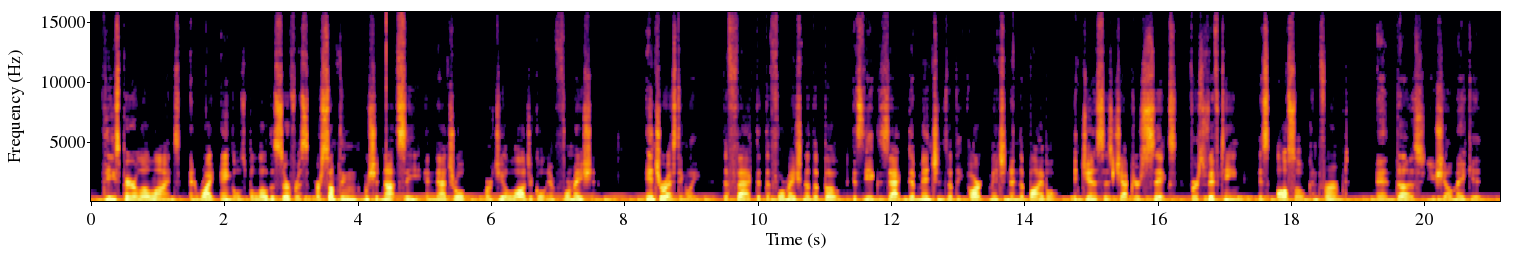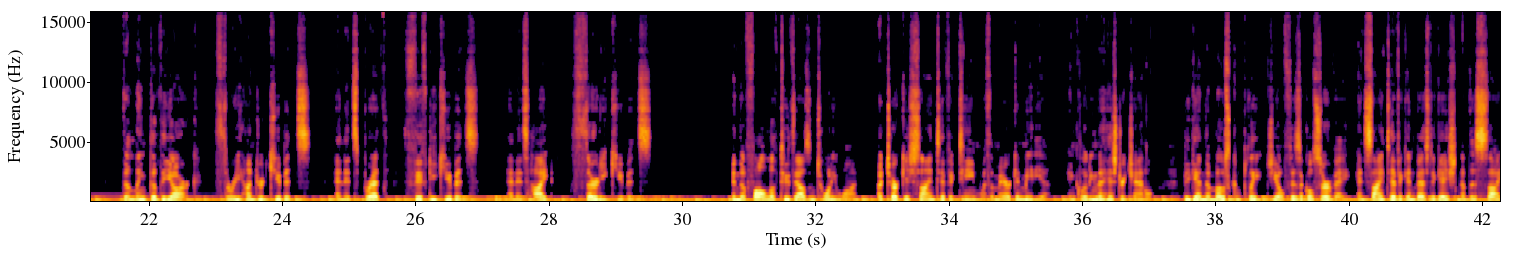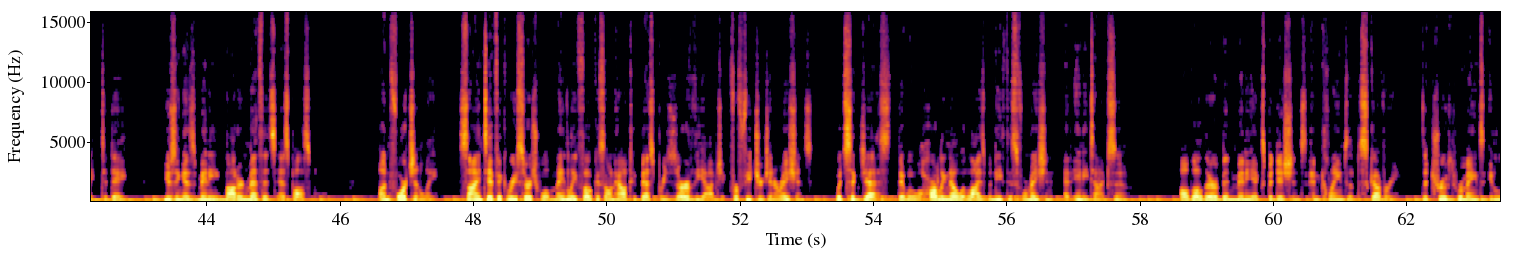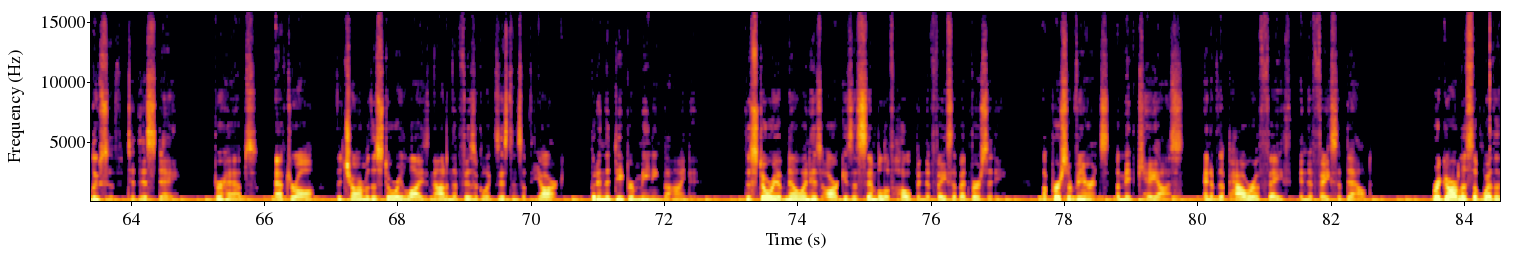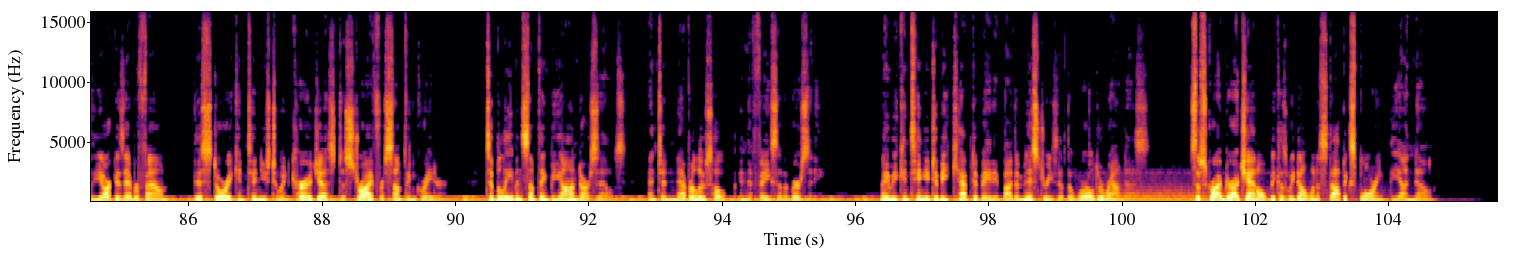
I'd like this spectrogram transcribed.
These parallel lines and right angles below the surface are something we should not see in natural or geological information. Interestingly, the fact that the formation of the boat is the exact dimensions of the ark mentioned in the Bible in Genesis chapter 6, verse 15, is also confirmed. And thus you shall make it. The length of the ark, 300 cubits, and its breadth, 50 cubits, and its height, 30 cubits. In the fall of 2021, a Turkish scientific team with American media, including the History Channel, began the most complete geophysical survey and scientific investigation of this site to date, using as many modern methods as possible. Unfortunately, scientific research will mainly focus on how to best preserve the object for future generations, which suggests that we will hardly know what lies beneath this formation at any time soon. Although there have been many expeditions and claims of discovery, the truth remains elusive to this day. Perhaps, after all, the charm of the story lies not in the physical existence of the ark, but in the deeper meaning behind it. The story of Noah and his ark is a symbol of hope in the face of adversity, of perseverance amid chaos, and of the power of faith in the face of doubt. Regardless of whether the ark is ever found, this story continues to encourage us to strive for something greater, to believe in something beyond ourselves, and to never lose hope in the face of adversity. May we continue to be captivated by the mysteries of the world around us. Subscribe to our channel because we don't want to stop exploring the unknown.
